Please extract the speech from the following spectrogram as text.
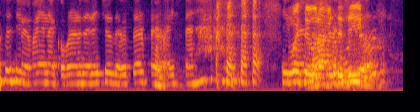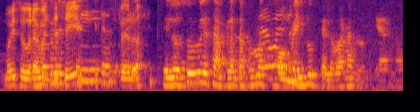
sé si me vayan a cobrar derechos de autor, pero ahí está. Muy seguramente sí. Muy seguramente sí, pero Si lo subes a plataformas Pero como bueno. Facebook te lo van a bloquear, ¿no?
